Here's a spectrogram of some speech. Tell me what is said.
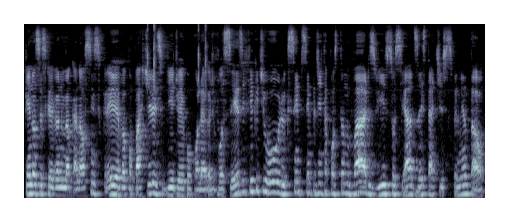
Quem não se inscreveu no meu canal, se inscreva, compartilhe esse vídeo aí com o colega de vocês e fique de olho que sempre, sempre a gente está postando vários vídeos associados à estatística experimental.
